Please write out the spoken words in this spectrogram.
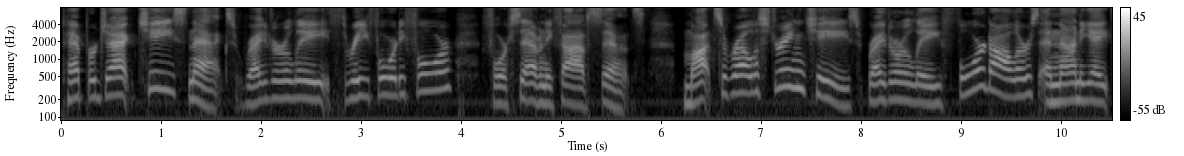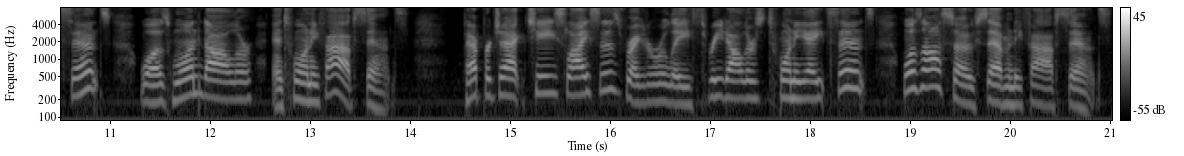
Pepper Jack cheese snacks, regularly $3.44 for 75 cents. Mozzarella string cheese, regularly $4.98 was $1.25. Pepper Jack cheese slices, regularly $3.28 was also 75 cents.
